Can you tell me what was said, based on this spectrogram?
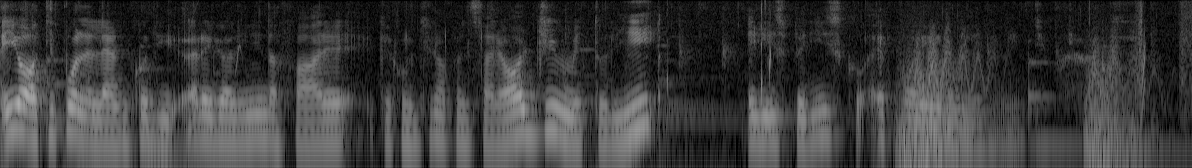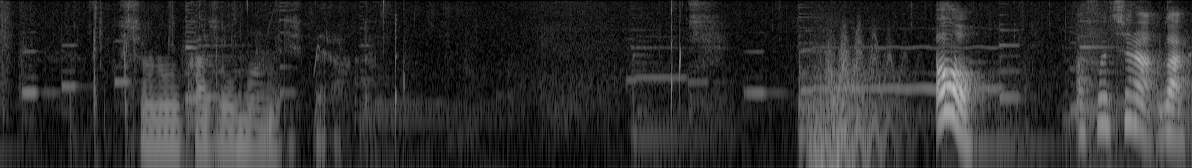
io ho tipo l'elenco di regalini da fare che continuo a pensare. Oggi mi metto lì e li spedisco e poi me li dimentico sono un caso umano disperato. Oh! Ha funzionato. Guarda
